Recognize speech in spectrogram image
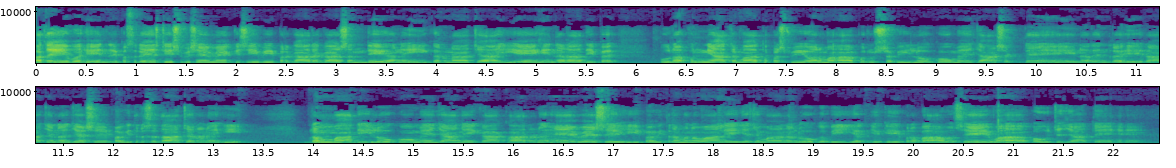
अतएव हे नृपश्रेष्ठ, इस विषय में किसी भी प्रकार का संदेह नहीं करना चाहिए। हे नराधिप पुण्यात्मा, तपस्वी और महापुरुष सभी लोकों में जा सकते हैं। हे नरेंद्र, हे राजन, जैसे पवित्र सदाचरण ही ब्रह्मादि लोकों में जाने का कारण है, वैसे ही पवित्र मन वाले यजमान लोग भी यज्ञ के प्रभाव से वहाँ पहुँच जाते हैं।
